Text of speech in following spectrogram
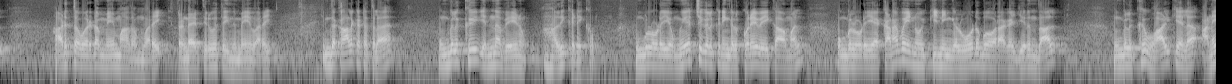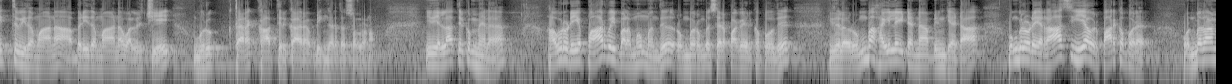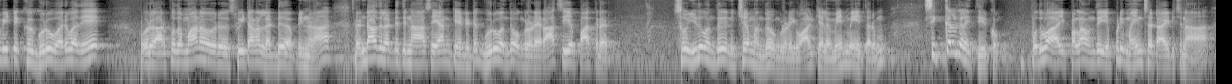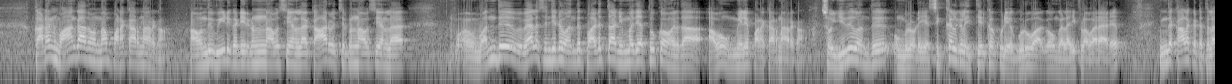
அடுத்த வருடம் மே மாதம் வரை ரெண்டாயிரத்தி இருபத்தைந்து மே வரை. இந்த காலகட்டத்தில் உங்களுக்கு என்ன வேணும்? அது கிடைக்கும். உங்களுடைய முயற்சிகளுக்கு நீங்கள் குறை வைக்காமல் உங்களுடைய கனவை நோக்கி நீங்கள் ஓடுபவராக இருந்தால் உங்களுக்கு வாழ்க்கையில் அனைத்து விதமான அபரிதமான வளர்ச்சியை குரு தர காத்திருக்கார் அப்படிங்கிறத சொல்லணும். இது எல்லாத்திற்கும் மேலே அவருடைய பார்வை பலமும் வந்து ரொம்ப ரொம்ப சிறப்பாக இருக்க போகுது. இதில் ரொம்ப ஹைலைட் என்ன அப்படின்னு கேட்டால் உங்களுடைய ராசியை அவர் பார்க்க போகிறார் ஒன்பதாம் வீட்டுக்கு குரு வருவதே ஒரு அற்புதமான ஒரு ஸ்வீட்டான லட்டு அப்படின்னா ரெண்டாவது லட்டு தின்ன ஆசையான்னு கேட்டுட்டு குரு வந்து உங்களுடைய ராசியை பார்க்குறார். ஸோ இது வந்து நிச்சயம் வந்து உங்களுடைய வாழ்க்கையில் மேன்மையை தரும் சிக்கல்களை தீர்க்கும். பொதுவாக இப்போல்லாம் வந்து எப்படி மைண்ட் செட் ஆகிடுச்சுன்னா கடன் வாங்காதவன் தான் பணக்காரனாக இருக்கான். அவன் வந்து வீடு கட்டியிருக்கணும்னு அவசியம் இல்லை கார் வச்சுருக்கணும்னு அவசியம் இல்லை வந்து வேலை செஞ்சுட்டு வந்து படுத்தா நிம்மதியாக தூக்கம் வருதா? அவன் உண்மையிலே பணக்காரனாக இருக்கான். ஸோ இது வந்து உங்களுடைய சிக்கல்களை தீர்க்கக்கூடிய குருவாக உங்கள் லைஃப்பில் வராரு. இந்த காலகட்டத்தில்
